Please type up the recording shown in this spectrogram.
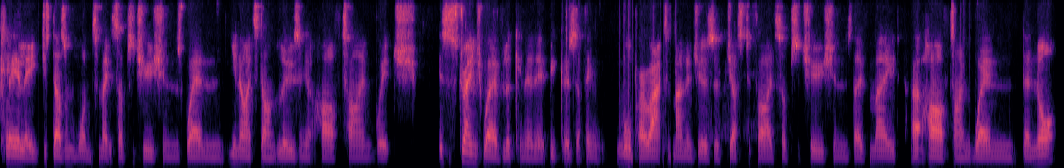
clearly just doesn't want to make substitutions when United aren't losing at half time, which it's a strange way of looking at it because I think more proactive managers have justified substitutions they've made at halftime when they're not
